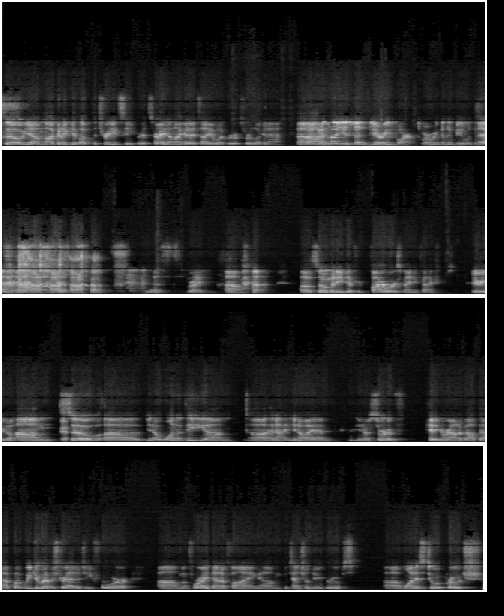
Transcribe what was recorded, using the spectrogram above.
so yeah, I'm not going to give up the trade secrets, right? I'm not going to tell you what groups we're looking at. Um, I thought you said dairy farms. Where are we going to be looking at? yes. yes, right. Um, oh, so many different fireworks manufacturers. There you go. Um, yeah. So uh, you know, one of the um, uh, and I, you know, I am you know sort of kidding around about that, but we do have a strategy for um, for identifying um, potential new groups. Uh, one is to approach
